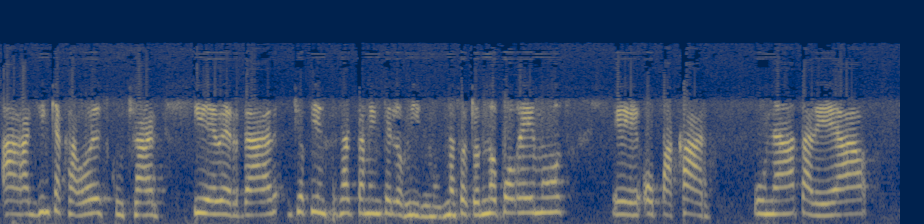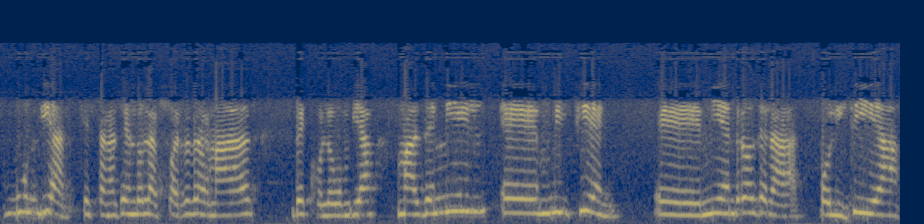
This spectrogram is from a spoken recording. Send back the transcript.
a alguien que acabo de escuchar y de verdad yo pienso exactamente lo mismo. Nosotros no podemos eh, opacar una tarea mundial que están haciendo las Fuerzas Armadas de Colombia, más de mil, eh, mil cien eh, miembros de la policía,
